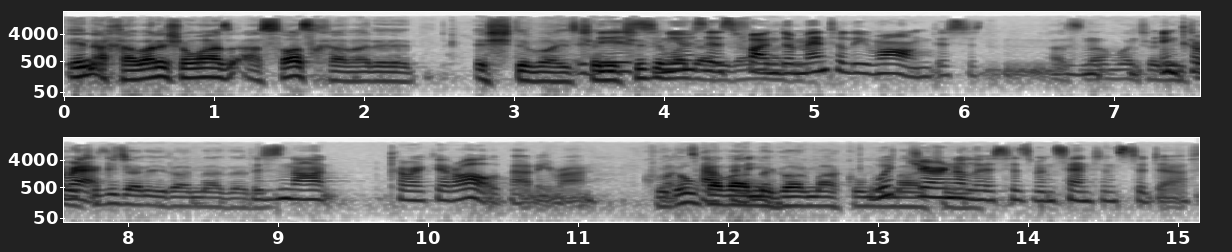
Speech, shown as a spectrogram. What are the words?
این خبر شما از اساس خبر اشتباهی است چنین This چیزی ما news در is ایران نداریم. fundamentally wrong. This is اصلا ما چنین چیزی incorrect. در ایران نداریم This is not correct at all about Iran. کدوم What's happening? خبرنگار محکوم به Which محکوم journalist has been sentenced to death?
